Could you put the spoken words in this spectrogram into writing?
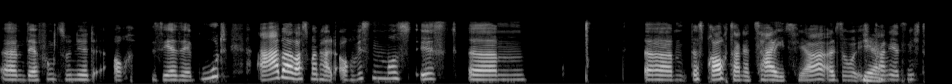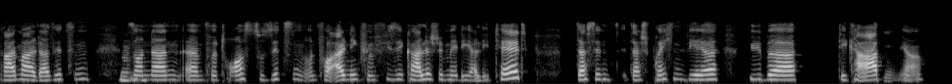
ähm, der funktioniert auch sehr, sehr gut. Aber was man halt auch wissen muss, ist, ähm, ähm, das braucht seine Zeit, ja. Also ich ja. kann jetzt nicht dreimal da sitzen, mhm. sondern ähm, für Trance zu sitzen und vor allen Dingen für physikalische Medialität, das sind, da sprechen wir über Dekaden, ja.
